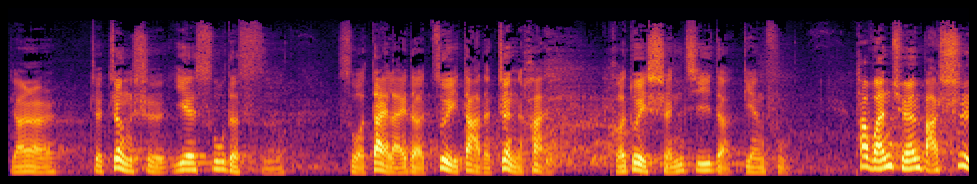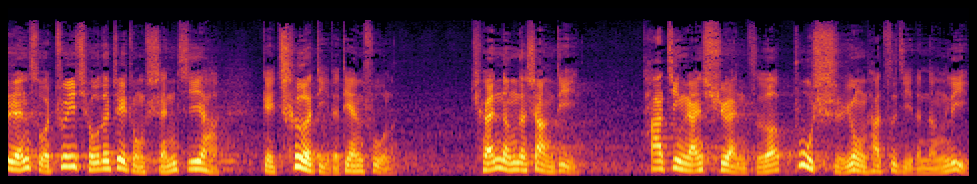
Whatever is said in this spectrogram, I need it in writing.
然而，这正是耶稣的死所带来的最大的震撼和对神机的颠覆。他完全把世人所追求的这种神机啊。给彻底的颠覆了，全能的上帝，他竟然选择不使用他自己的能力，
